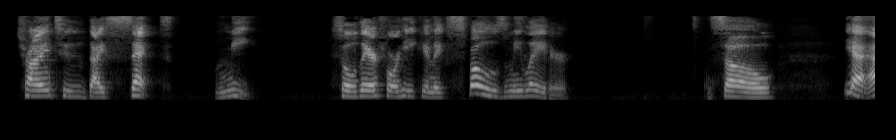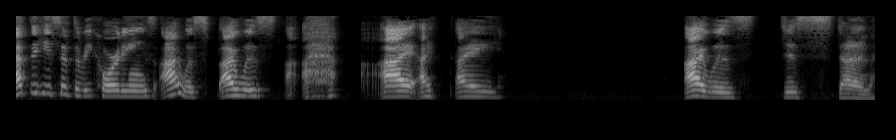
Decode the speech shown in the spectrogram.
trying to dissect me. So therefore he can expose me later. So yeah, after he sent the recordings, I was I was I I I I I was just stunned.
